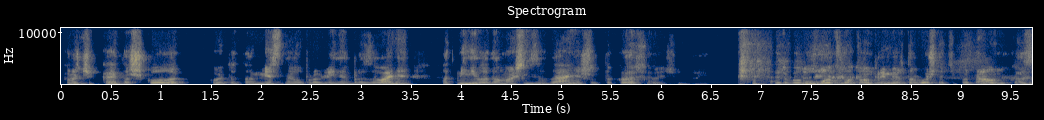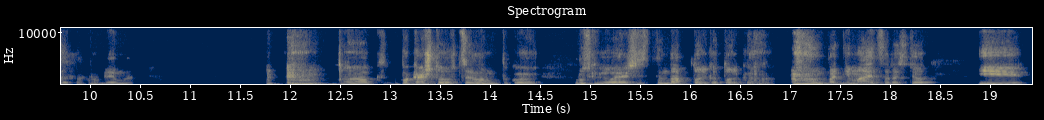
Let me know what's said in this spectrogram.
короче, какая-то школа, какое-то там местное управление образования отменило домашнее задание, что-то такое. Ага. Я такой, ну вот, вот вам пример того, что типа, да, он указывает на проблемы. А, пока что в целом такой русскоговорящий стендап только-только поднимается, растет, и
